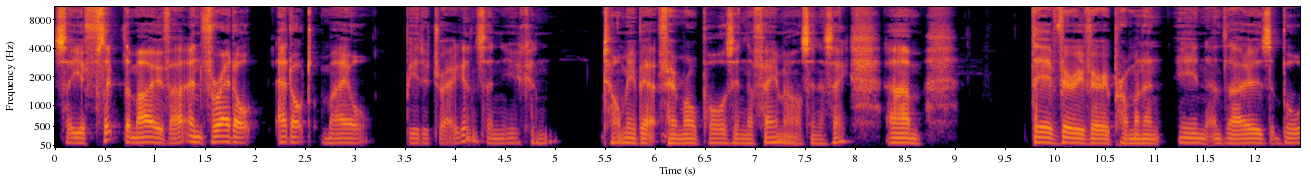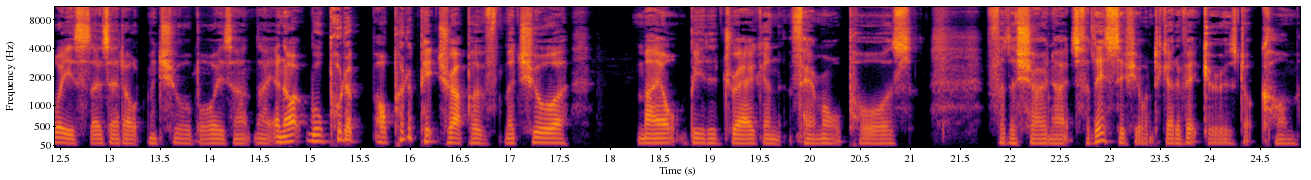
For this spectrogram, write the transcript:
so, you flip them over, and for adult adult male bearded dragons, and you can tell me about femoral pores in the females in a sec. Um, they're very, very prominent in those boys, those adult mature boys, aren't they? And I will put a I'll put a picture up of mature male bearded dragon femoral pores for the show notes for this if you want to go to vetgurus.com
